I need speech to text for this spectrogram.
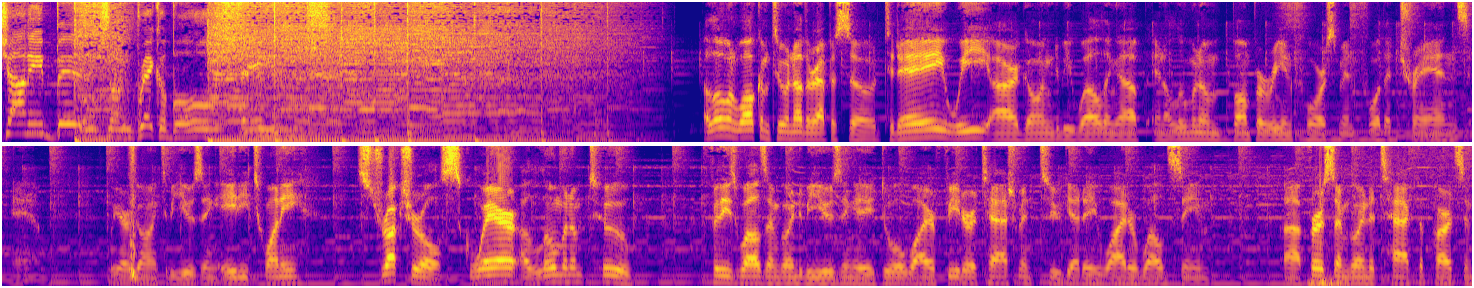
Jonny builds unbreakable things. Hello and welcome to another episode. Today we are going to be welding up an aluminum bumper reinforcement for the Trans Am. We are going to be using 8020 structural square aluminum tube. For these welds I'm going to be using a dual wire feeder attachment to get a wider weld seam. Uh, first I'm going to tack the parts in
